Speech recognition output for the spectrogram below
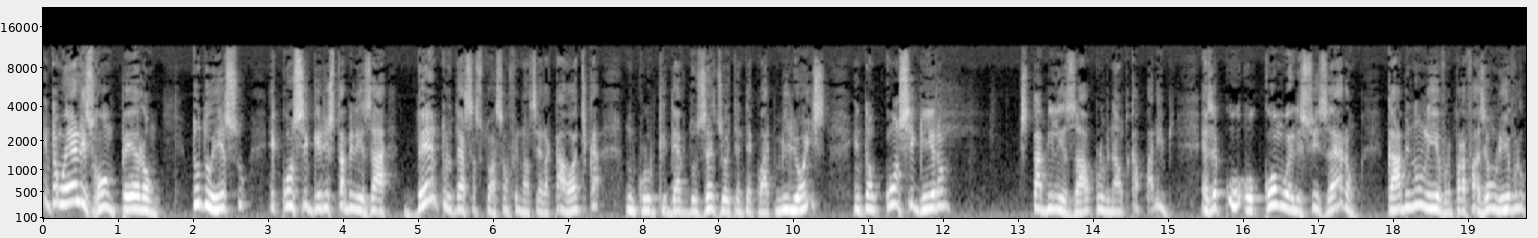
Então eles romperam tudo isso e conseguir estabilizar dentro dessa situação financeira caótica, um clube que deve 284 milhões, então conseguiram estabilizar o Clube Náutico Caparibe. Quer dizer, o, o, como eles fizeram, cabe num livro, para fazer um livro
